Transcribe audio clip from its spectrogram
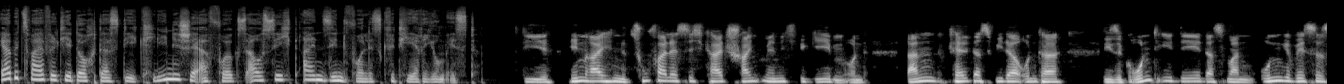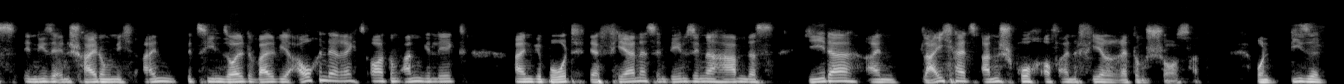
Er bezweifelt jedoch, dass die klinische Erfolgsaussicht ein sinnvolles Kriterium ist. Die hinreichende Zuverlässigkeit scheint mir nicht gegeben und dann fällt das wieder unter diese Grundidee, dass man Ungewisses in diese Entscheidung nicht einbeziehen sollte, weil wir auch in der Rechtsordnung angelegt ein Gebot der Fairness in dem Sinne haben, dass jeder einen Gleichheitsanspruch auf eine faire Rettungschance hat. Und diese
